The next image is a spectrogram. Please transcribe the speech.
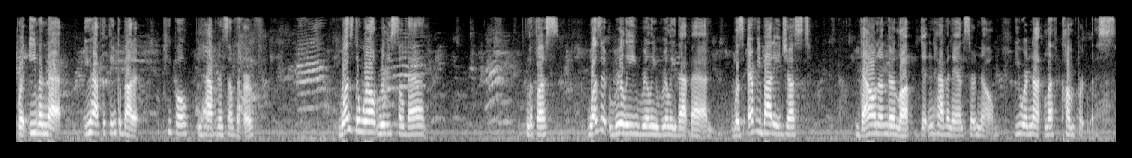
But even that, you have to think about it. People, inhabitants of the earth, was the world really so bad with us? Was it really, really, really that bad? Was everybody just down on their luck, didn't have an answer? No. You were not left comfortless.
